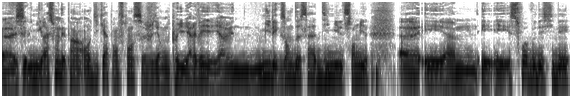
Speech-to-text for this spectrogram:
Euh, l'immigration n'est pas un handicap en France. Je veux dire, on peut y arriver. Il y a mille exemples de ça, dix mille, cent mille. Euh, et, et, soit vous décidez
